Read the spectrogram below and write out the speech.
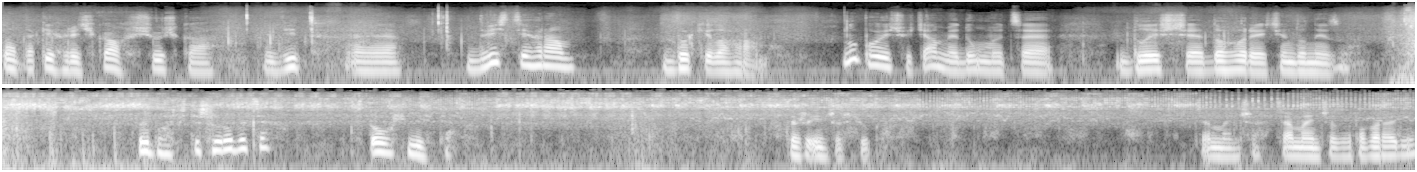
на таких річках щучка від е, 200 грам до кілограму. Ну, по відчуттям, я думаю, це ближче до гори, ніж донизу. Ви бачите, що робиться? З того ж місця. Це вже інша щука. Це менша, ця менша за попередню.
